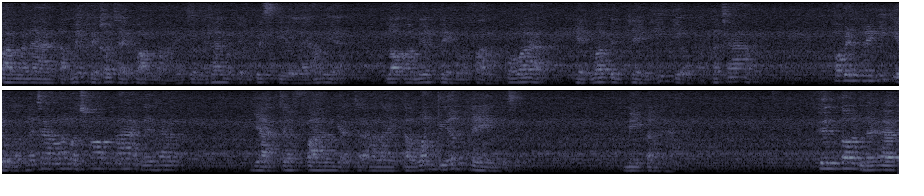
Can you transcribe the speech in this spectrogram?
ฟังมานานแต่ไม่เคยเข้าใจความหมาย จนกระทั่งมาเป็นคริสเตียนแล้วเนี่ยเราเอาเนื้อเพลงมาฟัง เพราะว่าเห็นว่าเป็นเพลงที่เกี่ยวกับพระเจ้าพอเป็นเพลงที่เกี่ยวกับพระเจ้าแล้วเราชอบมากนะครับ อยากจะฟังอยากจะอะไร แต่ว่าเนื้อเพลงสิมีปัญหา ขึ้นต้นนะครับ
